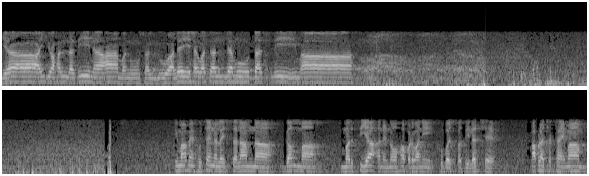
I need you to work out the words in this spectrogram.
يا أيها الذين آمنوا صلوا عليه وسلموا تسليما ઇમામે હુસૈન અલૈહિસ્સલામના ગમમાં મરસિયા અને નોહા પડવાની ખૂબ જ ફઝીલત છે. આપણા છઠ્ઠા ઇમામ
